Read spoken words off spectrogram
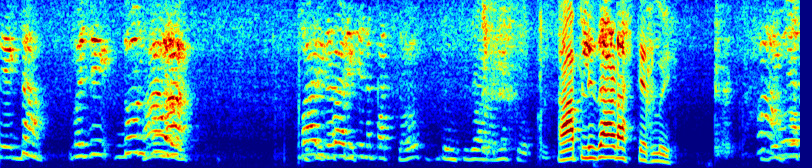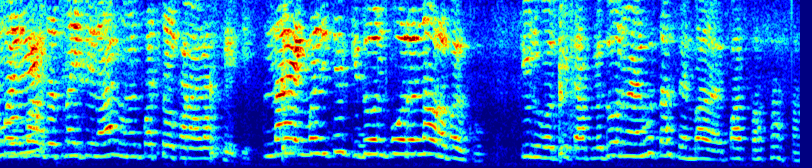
एक दहा. म्हणजे दोन पोरं. बारीक बारीक. असते आपली जाड असतात लय. हो, म्हणजे बांधत नाही ते ना म्हणून पातळ करावं लागते ते. नाही म्हणजे तीच की दोन पोरं नवरा बायको. किलोवर पीठ आपलं दोन वेळा होत असते बारा पाच पाच सहा सहा.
